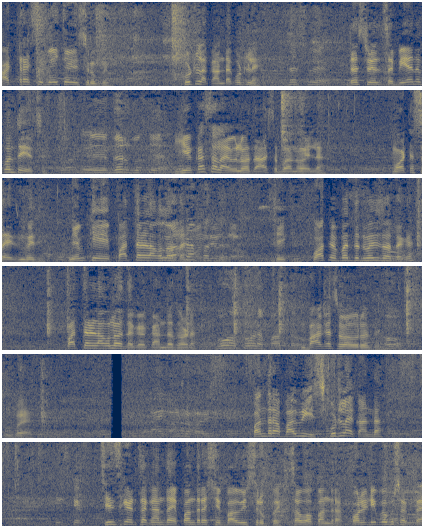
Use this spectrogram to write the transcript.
अठराशे बेचाळीस रुपये. कुठला कांदा कुठला आहे? दस वेळ दस वेलचं बियाणं कोणतं याचं? हे कसं लावलं होता असं बनवायला? मोठ्या साईजमध्ये. नेमके पातळ लावला होता ठीक आहे. वाफ्या पद्धत मध्येच होता का? पातळ लावला होता का कांदा थोडा? हो थोडं पातळ. बागाच वावर होता. हो. बर. पंधरा बावीस. कुठला आहे कांदा? चिंचखेडचा कांदा आहे पंधराशे बावीस रुपये सव्वा पंधरा. क्वालिटी बघू शकता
